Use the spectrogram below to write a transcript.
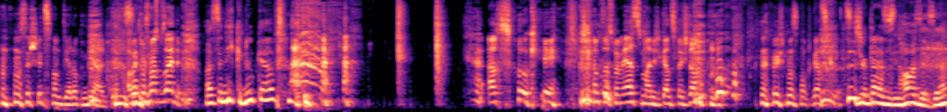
Du musst den Shitstorm-Dialog mit mir halten. Aber jetzt mal Spaß beiseite. Hast du nicht genug gehabt? Ach so, okay. Ich habe das beim ersten Mal nicht ganz verstanden. Ich muss noch ganz kurz. Das ist schon klar, dass es ein Haus ist, ja?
